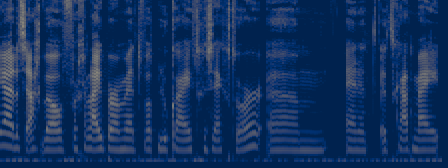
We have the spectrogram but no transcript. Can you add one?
Ja, dat is eigenlijk wel vergelijkbaar met wat Luca heeft gezegd hoor. Um, en het, het gaat mij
